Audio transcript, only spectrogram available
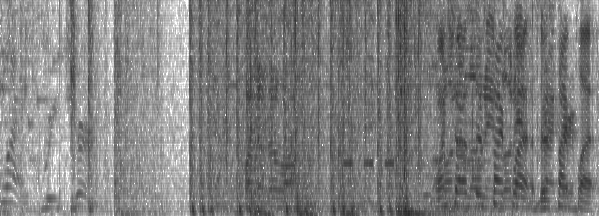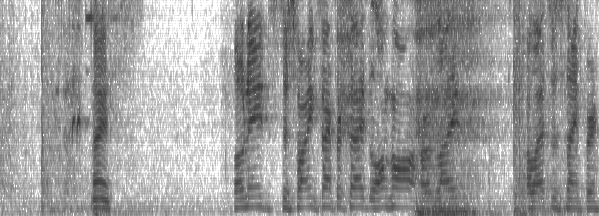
Flag return. Watch out, they're long. One shot, there's their low snipe plat, nade, their snipe sniper. plat. Nice. Low nades. Just fighting sniper side. Long haul. hard lights. Our lights with sniper.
